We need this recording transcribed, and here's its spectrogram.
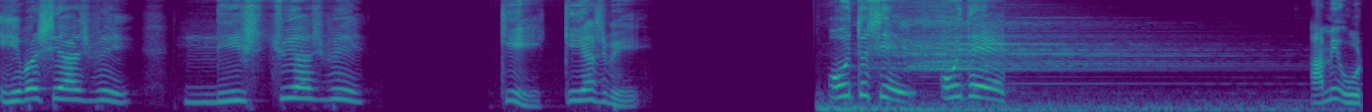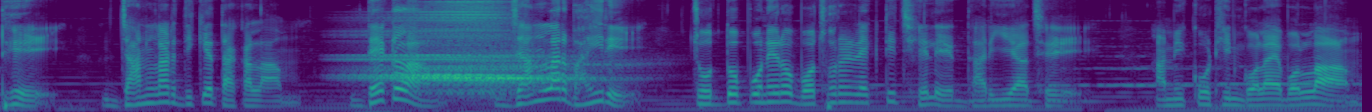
এবার সে আসবে, নিশ্চয়ই আসবে। কে? কে আসবে? ওই তো সে ওই দেখ। আমি উঠে জানলার দিকে তাকালাম। দেখলাম জানলার বাইরে চোদ্দ পনেরো বছরের একটি ছেলে দাঁড়িয়ে আছে। আমি কঠিন গলায় বললাম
